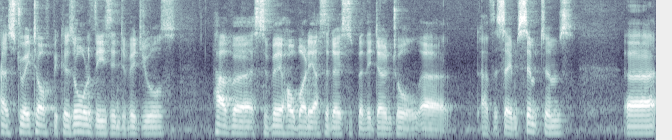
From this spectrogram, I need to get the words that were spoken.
uh, straight off because all of these individuals have a severe whole body acidosis, but they don't all uh, have the same symptoms. Uh,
